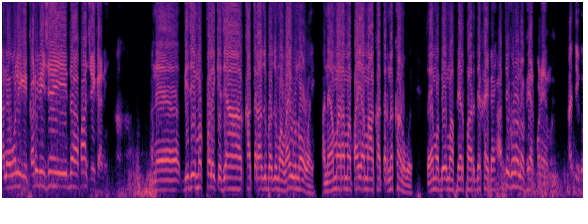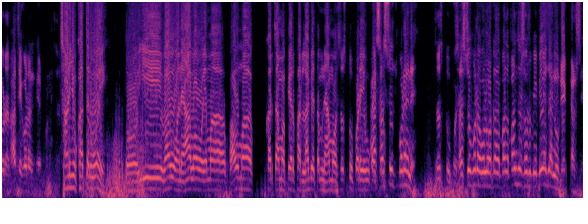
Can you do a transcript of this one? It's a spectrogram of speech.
અને ઓલી કડવી છે એ પાંચ વીઘાની. અને બીજી મગફળી કે જ્યાં ખાતર આજુબાજુમાં વાયુ ન હોય અને અમારામાં પાયામાં આ ખાતર નખાણું હોય તો એમાં બેમાં ફેરફાર દેખાય કઈ? હાથી ઘોડાનો ફેર પડે એમાં. હાથી ઘોડા હાથી ઘોડાનો ફેર પડે. છાણિયું ખાતર હોય તો ઈ વાવો અને આ વાવો એમાં ભાવમાં ખર્ચામાં ફેરફાર લાગે તમને આમાં સસ્તું પડે એવું કઈ? સસ્તું જ પડે ને. સસ્તું સસ્તું પડે ઓલો પંદરસો રૂપિયા બે હજારનું ટ્રેક્ટર છે.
